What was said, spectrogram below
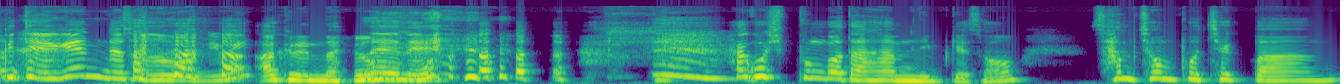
그때 얘기했는데 전호박님이? 아, 그랬나요? 네네. 하고 싶은 거 다함님께서 삼천포 책방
